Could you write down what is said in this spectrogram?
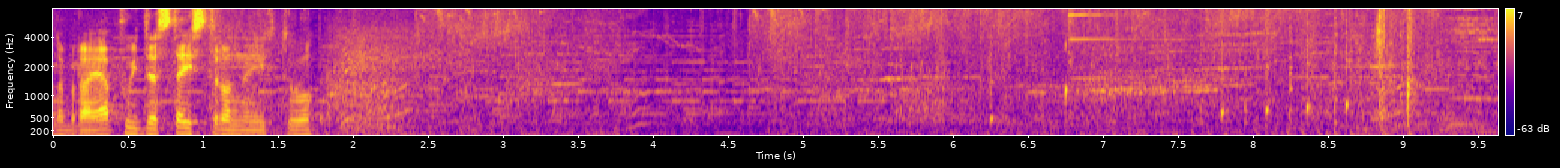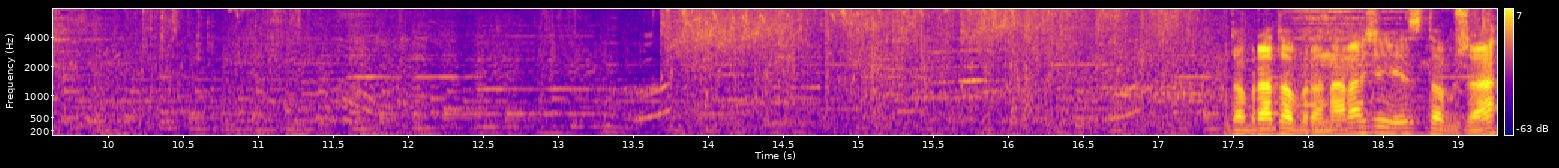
Dobra, ja pójdę z tej strony ich tu. Dobra, dobra, na razie jest dobrze.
